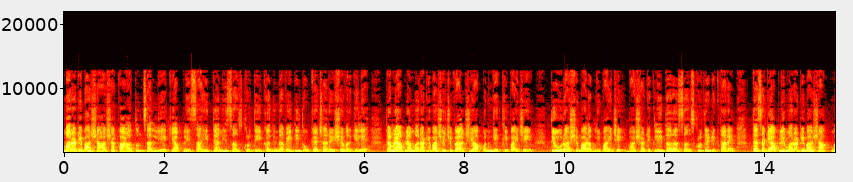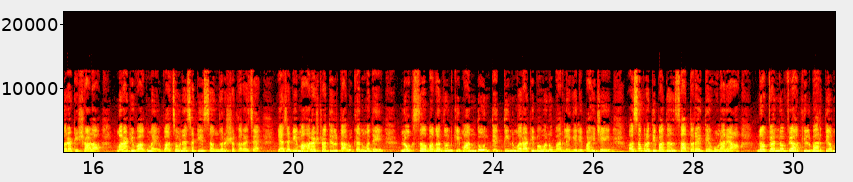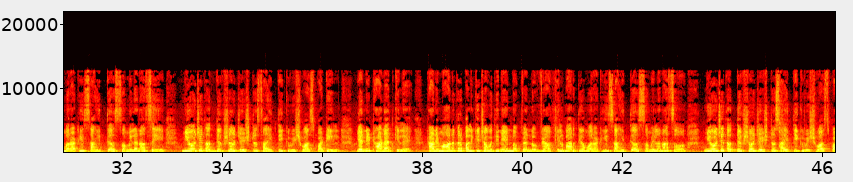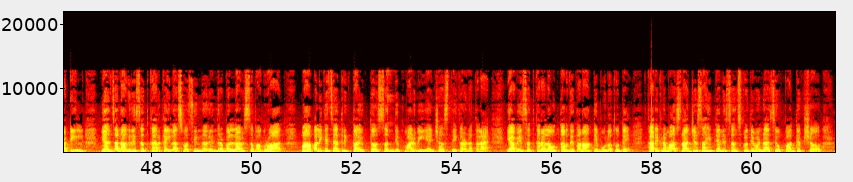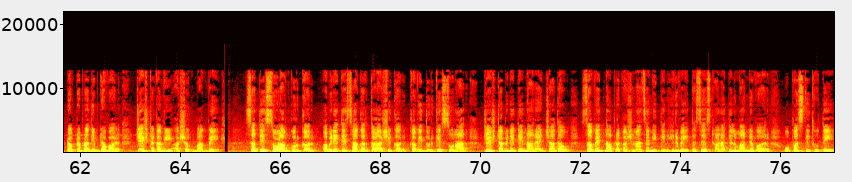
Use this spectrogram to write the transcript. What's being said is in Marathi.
मराठी भाषा अशा काळातून चालली आहे की आपली साहित्य आणि संस्कृती कधी नव्हे ती धोक्याच्या रेषेवर गेली आहे. त्यामुळे आपल्या मराठी भाषेची काळजी आपण घेतली पाहिजे ती उराशी बाळगली पाहिजे. भाषा टिकली तरच संस्कृती टिकणार आहे. त्यासाठी आपली मराठी भाषा मराठी शाळा मराठी वाङ्मय वाचवण्यासाठी संघर्ष करायचा आहे. यासाठी महाराष्ट्रातील तालुक्यांमध्ये लोकसहभागातून किमान दोन ते तीन मराठी भवन उभारले गेले पाहिजे असं प्रतिपादन सातारा येथे होणाऱ्या नव्याण्णव्या अखिल भारतीय मराठी साहित्य संमेलनाचे नियोजित अध्यक्ष ज्येष्ठ साहित्यिक विश्वास पाटील यांनी ठाण्यात केलंय. ठाणे महानगरपालिकेच्या वतीने नव्याण्णव्या अखिल भारतीय मराठी साहित्य संमेलनाचं नियोजित अध्यक्ष ज्येष्ठ साहित्यिक विश्वास पाटील यांचा नागरी सत्कार कैलासवासी नरेंद्र बल्लाळ सभागृहात महापालिकेचे अतिरिक्त आयुक्त संदीप माळवी यांच्या हस्ते करण्यात आलाय. यावेळी सत्काराला उत्तर देताना ते बोलत होते. कार्यक्रमास राज्य साहित्य आणि संस्कृती मंडळाचे उपाध्यक्ष डॉक्टर प्रदीप ढवळ ज्येष्ठ कवी अशोक बागवे सतीश सोळांकुरकर अभिनेते सागर तळाशीकर कवी दुर्गेश सोनार ज्येष्ठ अभिनेते नारायण जाधव संवेदना प्रकाशनाचे नितीन हिरवे तसेच ठाण्यातील मान्यवर उपस्थित होते.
